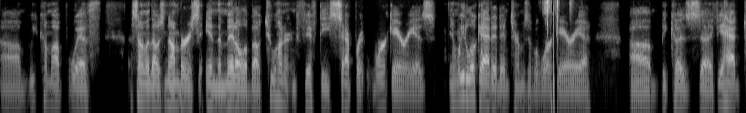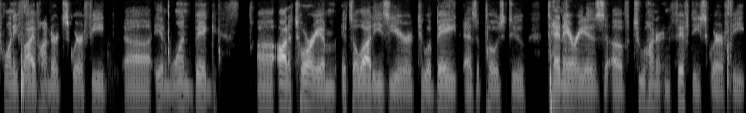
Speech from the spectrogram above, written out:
Um, we come up with some of those numbers in the middle, about 250 separate work areas. And we look at it in terms of a work area uh, because uh, if you had 2,500 square feet uh, in one big uh, auditorium, it's a lot easier to abate as opposed to 10 areas of 250 square feet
